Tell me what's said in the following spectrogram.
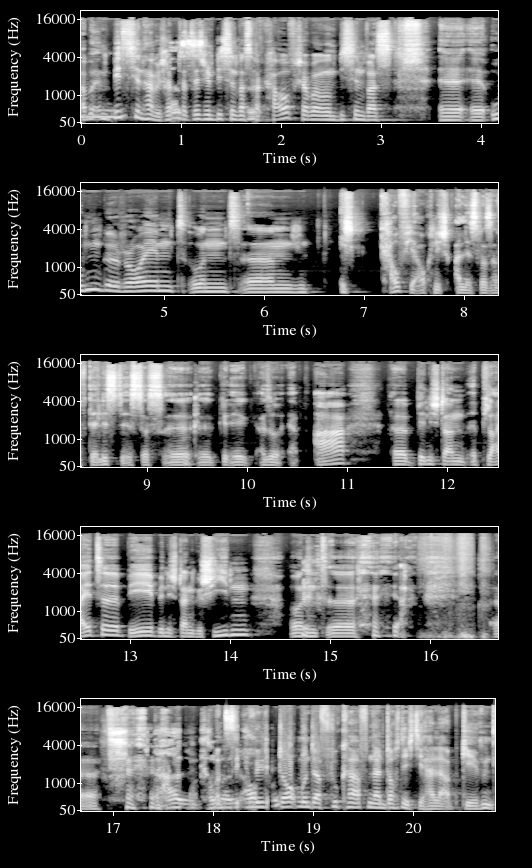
aber ein bisschen habe ich. Ich habe tatsächlich ein bisschen was verkauft. Ich habe aber ein bisschen was äh, äh, umgeräumt und ähm, ich kaufe ja auch nicht alles, was auf der Liste ist. Das, äh, okay. äh, also äh, A, äh, bin ich dann äh, pleite, B, bin ich dann geschieden und äh, ja. Äh, ja und sie will der Dortmunder Flughafen dann doch nicht die Halle abgeben.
